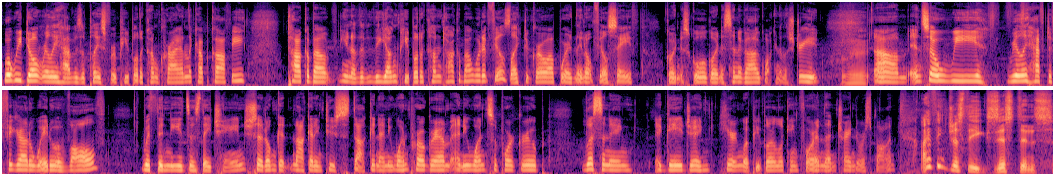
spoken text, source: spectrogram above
What we don't really have is a place for people to come cry on the cup of coffee, talk about, you know, the, the young people to come talk about what it feels like to grow up where they don't feel safe, going to school, going to synagogue, walking on the street. Um, and so we really have to figure out a way to evolve with the needs as they change. So don't get not getting too stuck in any one program, any one support group, listening, engaging, hearing what people are looking for, and then trying to respond. I think just the existence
